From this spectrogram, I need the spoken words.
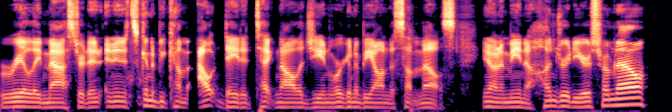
really mastered it, and it's going to become outdated technology, and we're going to be on to something else. You know what I mean? A hundred years from now,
